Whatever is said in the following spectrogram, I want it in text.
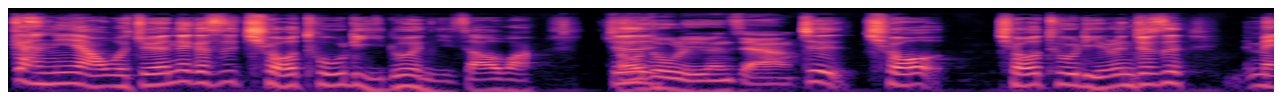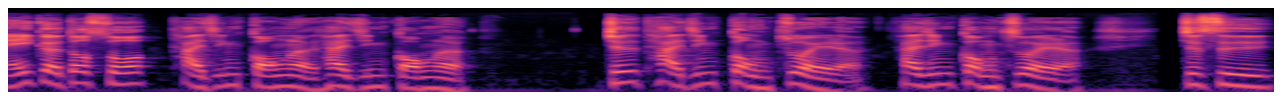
概念啊！我觉得那个是囚徒理论，你知道吗？就是囚徒理论怎样？就囚囚徒理论，就是每一个都说他已经攻了，他已经攻了，就是他已经共罪了，他已经共罪了，就是，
